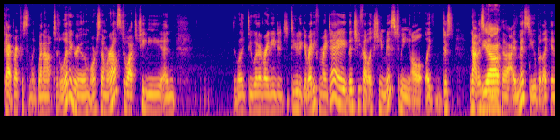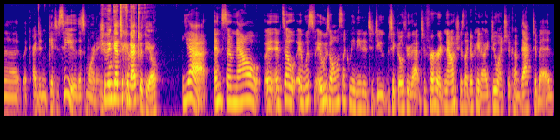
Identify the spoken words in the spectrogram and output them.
got breakfast and like went out to the living room or somewhere else to watch TV and like do whatever I needed to do to get ready for my day, then she felt like she missed me all like just not missing Yeah. me like a, I miss you, but like in a like I didn't get to see you this morning. She didn't get to connect with you. Yeah, and so now, and so it was. It was almost like we needed to do to go through that to for her. Now she's like, okay, no, I do want you to come back to bed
